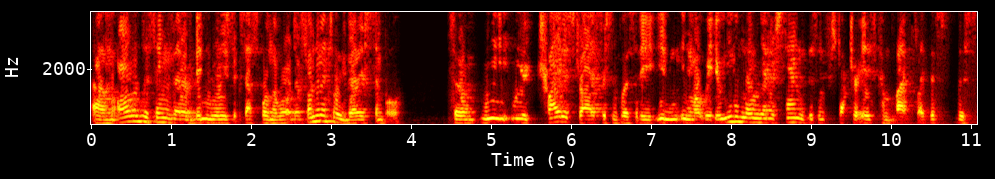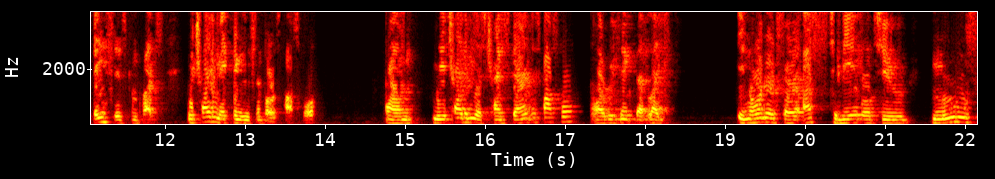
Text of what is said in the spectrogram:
um, all of the things that have been really successful in the world are fundamentally very simple. So we, we try to strive for simplicity in, in what we do, even though we understand that this infrastructure is complex, like this, this space is complex. We try to make things as simple as possible. Um, we try to be as transparent as possible. Uh, we think that like in order for us to be able to move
